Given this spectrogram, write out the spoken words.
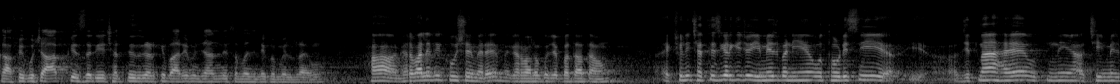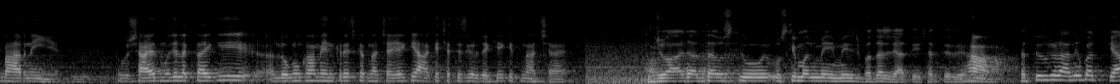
काफ़ी कुछ आपके ज़रिए छत्तीसगढ़ के बारे में जानने समझने को मिल रहा हूँ हाँ घर वाले भी खुश है मेरे मैं घर वालों को जब बताता हूँ। एक्चुअली छत्तीसगढ़ की जो इमेज बनी है वो थोड़ी सी जितना है उतनी अच्छी इमेज बाहर नहीं है। तो शायद मुझे लगता है कि लोगों को हमें इनक्रेज करना चाहिए कि आके छत्तीसगढ़ देखिए कितना अच्छा है। जो आ जाता है उसकी उसके मन में इमेज बदल जाती है छत्तीसगढ़ हाँ। छत्तीसगढ़ आने के बाद क्या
